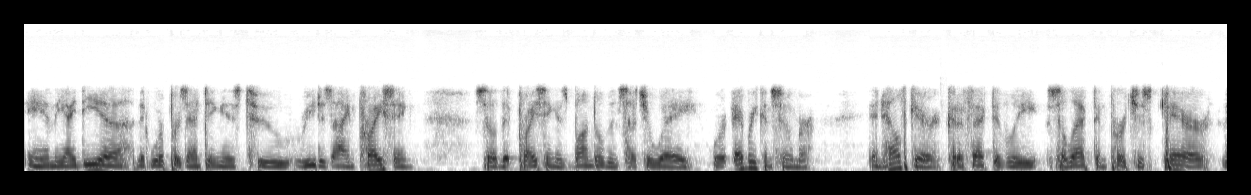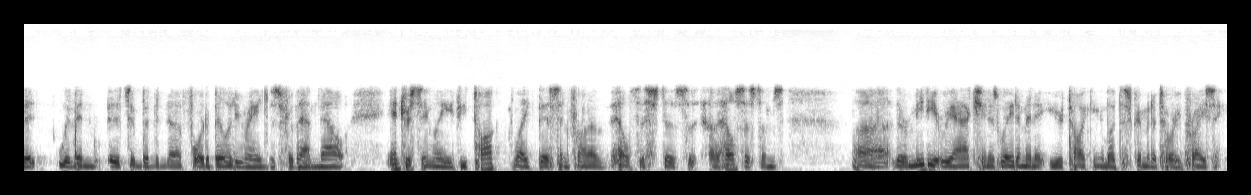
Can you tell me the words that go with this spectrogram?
And the idea that we're presenting is to redesign pricing so that pricing is bundled in such a way where every consumer in healthcare could effectively select and purchase care that within it's within affordability ranges for them. Now, interestingly, if you talk like this in front of health systems, uh, health systems, uh, their immediate reaction is, "Wait a minute, you're talking about discriminatory pricing."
